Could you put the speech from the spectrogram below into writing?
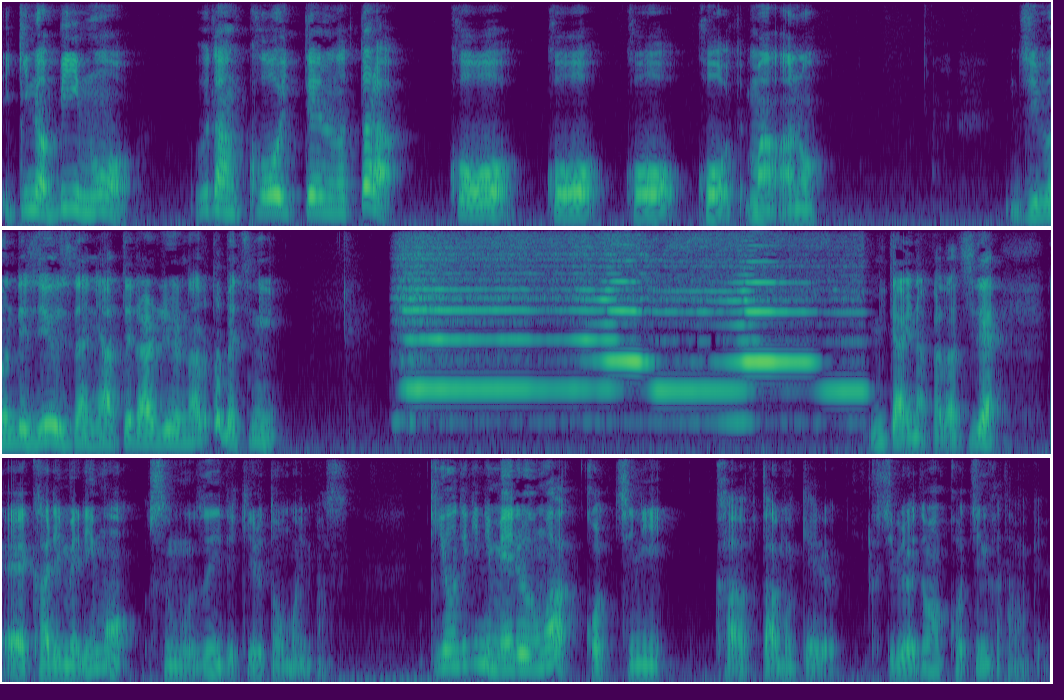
息のビームを普段こう言ってるんだったら、こう、こう、こう、こう、まああの、自分で自由自在に当てられるようになると別に、みたいな形で、えー仮メリもスムーズにできると思います。基本的にメルンはこっちに傾ける。唇でもこっちに傾ける。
